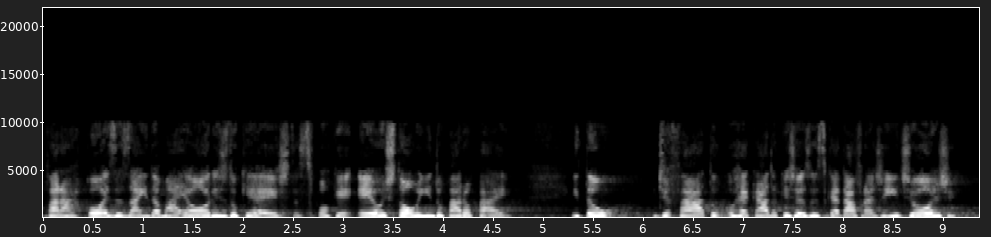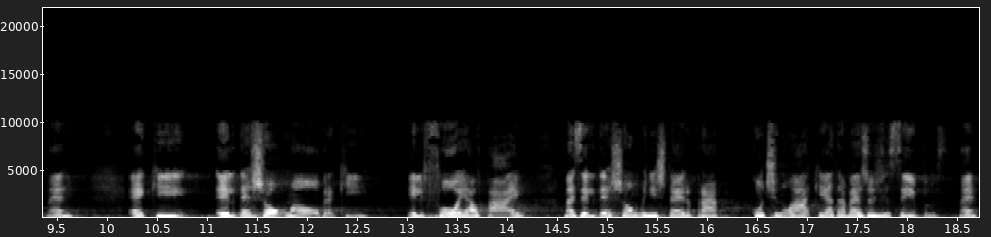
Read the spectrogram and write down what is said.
Fará coisas ainda maiores do que estas, porque eu estou indo para o Pai. Então, de fato, o recado que Jesus quer dar para a gente hoje, né, é que ele deixou uma obra aqui. Ele foi ao Pai, mas ele deixou um ministério para continuar aqui através dos discípulos, né?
